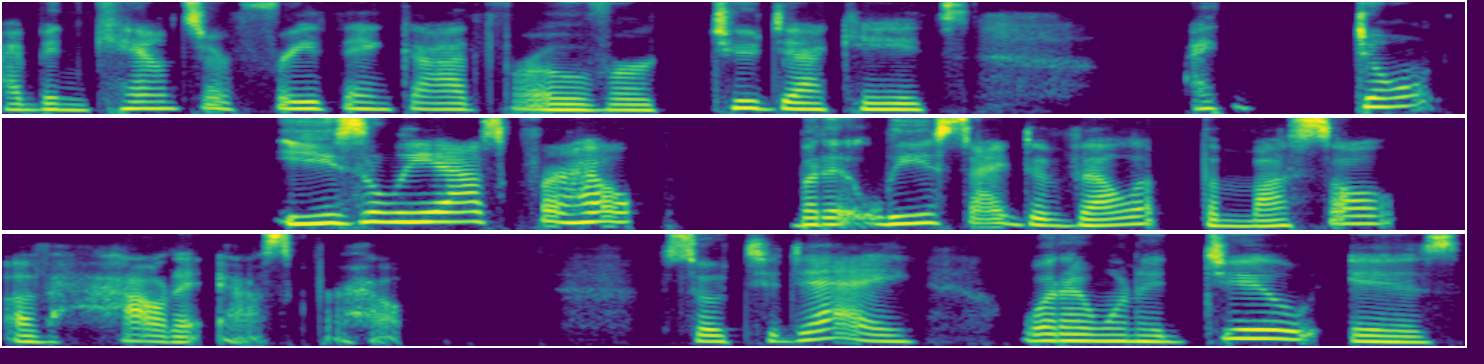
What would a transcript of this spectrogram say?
I've been cancer free, thank God, for over two decades. I don't easily ask for help, but at least I developed the muscle of how to ask for help. So today, what I want to do is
